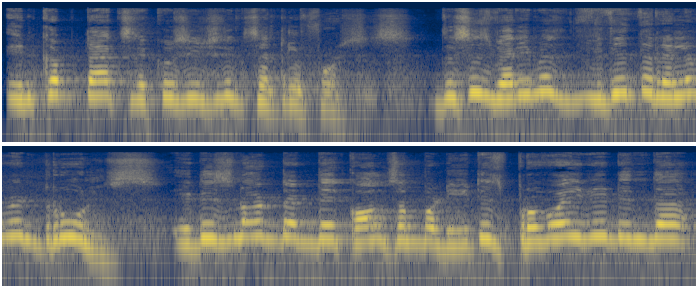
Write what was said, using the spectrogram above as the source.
income tax requisitioning central forces. This is very much within the relevant rules. It is not that they call somebody. It is provided in the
